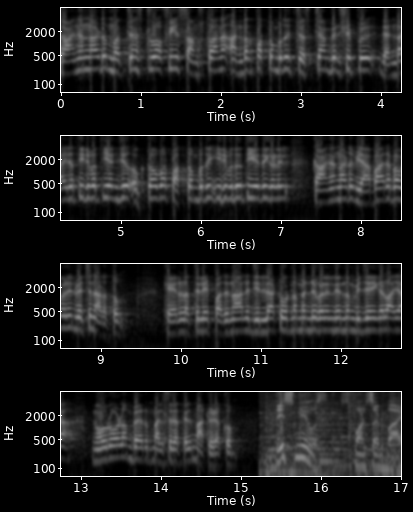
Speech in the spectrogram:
കാഞ്ഞങ്ങാട് മെർച്ചൻസ് ട്രോഫി സംസ്ഥാന അണ്ടർ പത്തൊമ്പത് ചെസ് ചാമ്പ്യൻഷിപ്പ് രണ്ടായിരത്തി ഇരുപത്തിയഞ്ച് ഒക്ടോബർ പത്തൊമ്പത് ഇരുപത് തീയതികളിൽ കാഞ്ഞങ്ങാട് വ്യാപാര ഭവനിൽ വെച്ച് നടത്തും. കേരളത്തിലെ പതിനാല് ജില്ലാ ടൂർണമെന്റുകളിൽ നിന്നും വിജയികളായ നൂറോളം പേർ മത്സരത്തിൽ മാറ്റുരക്കും. This news sponsored by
